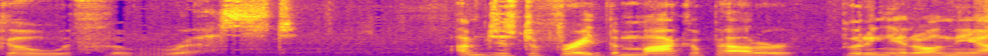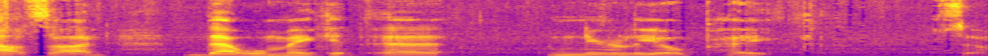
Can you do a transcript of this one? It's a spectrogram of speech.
go with the rest. I'm just afraid the mica powder, putting it on the outside, that will make it uh, nearly opaque. So,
